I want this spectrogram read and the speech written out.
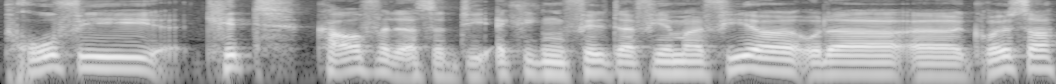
Profi-Kit kaufe, das sind die eckigen Filter 4x4 oder äh, größer,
